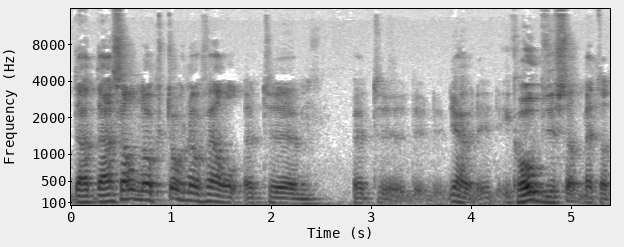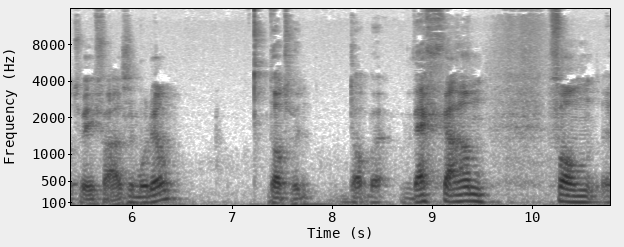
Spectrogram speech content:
dat, daar zal nog, toch nog wel het, uh, het uh, ja, ik hoop dus dat met dat twee-fase model, dat we, dat we weggaan van, uh,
